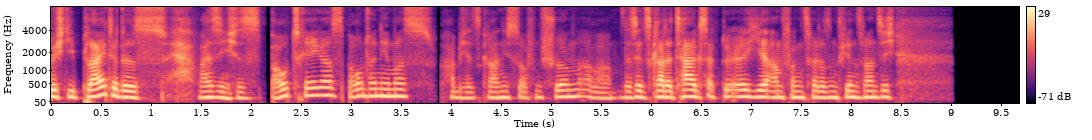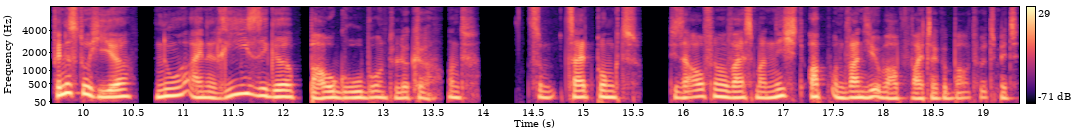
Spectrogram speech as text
durch die Pleite des, ja, weiß ich nicht, des Bauträgers, Bauunternehmers, habe ich jetzt gerade nicht so auf dem Schirm, aber das ist jetzt gerade tagesaktuell hier Anfang 2024, findest du hier nur eine riesige Baugrube und Lücke. Und zum Zeitpunkt dieser Aufnahme weiß man nicht, ob und wann hier überhaupt weitergebaut wird, mit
